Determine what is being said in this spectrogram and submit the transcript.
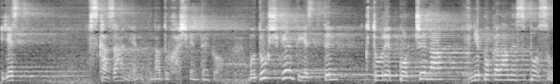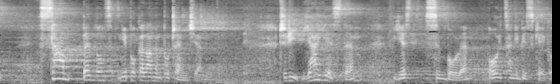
jest wskazaniem na Ducha Świętego, bo Duch Święty jest tym, który poczyna w niepokalany sposób, sam będąc niepokalanym poczęciem. Czyli ja jestem jest symbolem Ojca Niebieskiego.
